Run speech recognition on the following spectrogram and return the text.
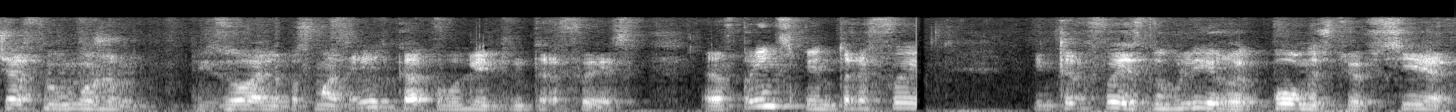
Сейчас мы можем визуально посмотреть, как выглядит интерфейс. Э, в принципе, интерфейс, интерфейс дублирует полностью все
